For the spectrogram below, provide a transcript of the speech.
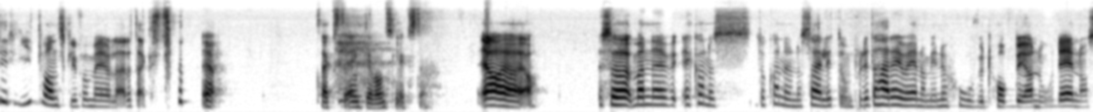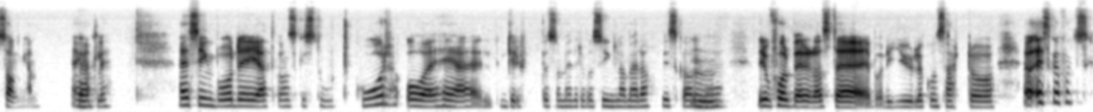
dritvanskelig for meg å lære tekst. Tekst er egentlig vanskeligste. Ja, ja, ja. Så, men eh, kan jo, da kan jeg nå si litt om For dette her er jo en av mine hovedhobbyer nå. Det er nå sangen, egentlig. Jeg synger både i et ganske stort kor, og jeg har en gruppe som jeg driver og syngler med. da. Vi skal Mm. eh, drive forberede oss til både julekonsert og ja, Jeg skal faktisk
